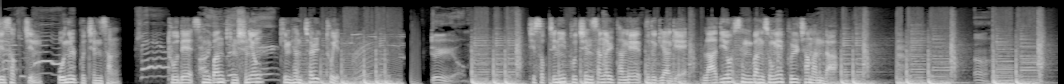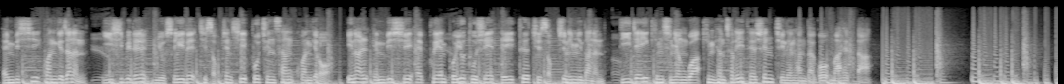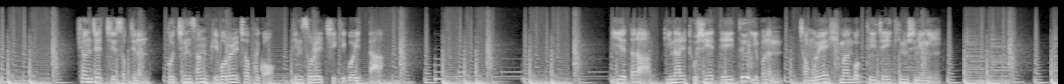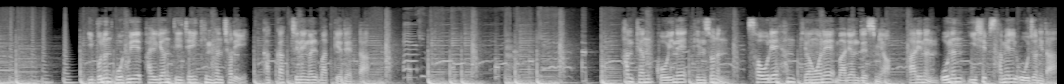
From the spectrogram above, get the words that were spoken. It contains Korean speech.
지석진, 오늘 부친상. 두 대 생방 김신영, 김현철 투입. 지석진이 부친상을 당해 부득이하게 라디오 생방송에 불참한다. MBC 관계자는 21일 뉴스일의 지석진 씨 부친상 관계로 이날 MBC FM4U 2시의 데이트 지석진입니다는 DJ 김신영과 김현철이 대신 진행한다고 말했다. 현재 지석진은 부친상 비보를 접하고 빈소를 지키고 있다. 이에 따라 이날 2시의 데이트 2부는 정오의 희망곡 DJ 김신영이 2부는 오후에 발견 DJ 김현철이 각각 진행을 맡게 됐다. 한편 고인의 빈소는 서울의 한 병원에 마련됐으며 발인은 오는 23일 오전이다.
